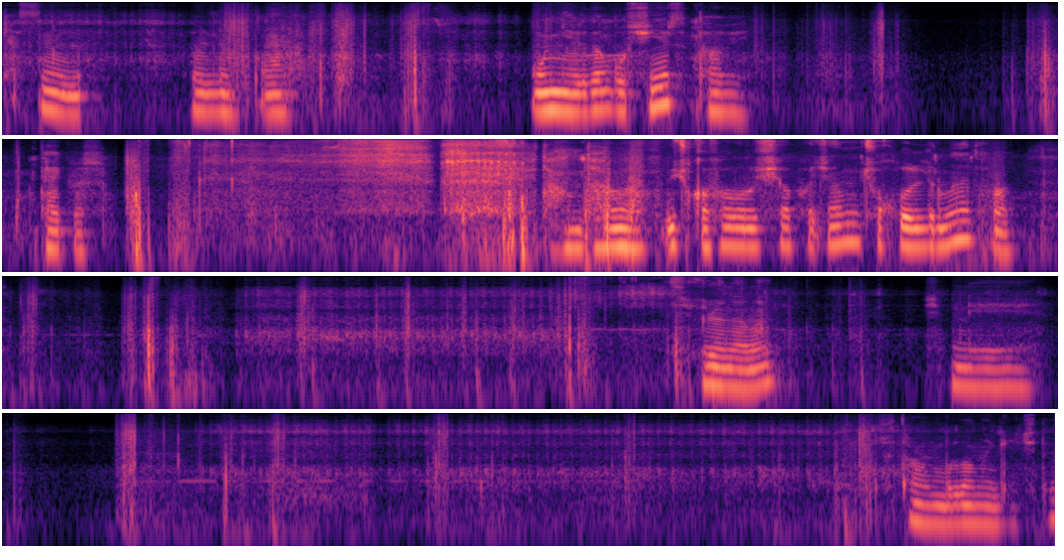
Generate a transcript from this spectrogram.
Kesin öldüm. Öldüm. Ha. 10 yerden kurşun yersin tabii. Tekrar. Tamam tamam. Üç kafa vuruş yapacağım. Çok öldürme tamam. Sürün hemen. Şimdi... Tamam buradan da geçti.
